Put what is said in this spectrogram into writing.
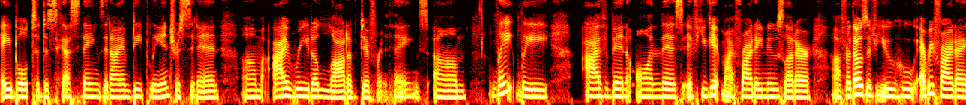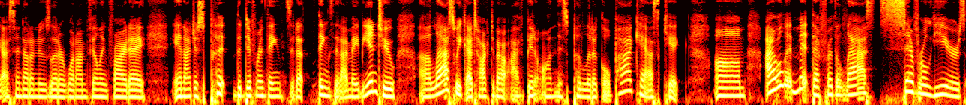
able to discuss things that I am deeply interested in. Um, I read a lot of different things. Um, lately, I've been on this. If you get my Friday newsletter, uh, for those of you who every Friday I send out a newsletter, what I'm feeling Friday, and I just put the different things that things that I may be into. Uh, last week I talked about I've been on this political podcast kick. Um, I will admit that for the last several years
